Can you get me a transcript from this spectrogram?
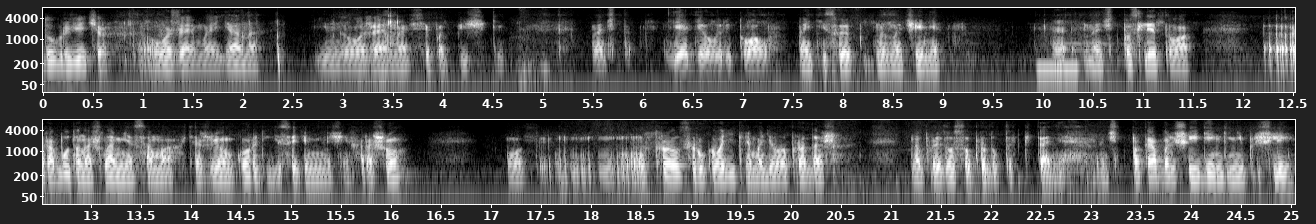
Добрый вечер, уважаемая Яна, Инга, уважаемые все подписчики. Значит, я делал ритуал найти свое предназначение. Э, значит, после этого э, работа нашла меня сама, хотя живем в городе, где с этим не очень хорошо. Вот. Устроился руководителем отдела продаж на производство продуктов питания. Значит, пока большие деньги не пришли,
